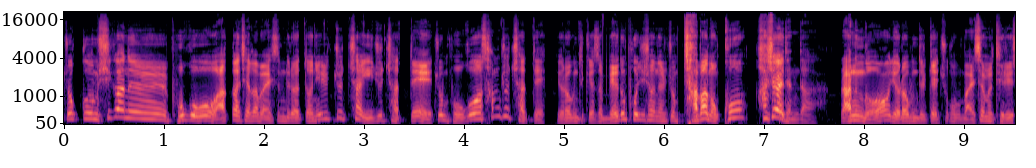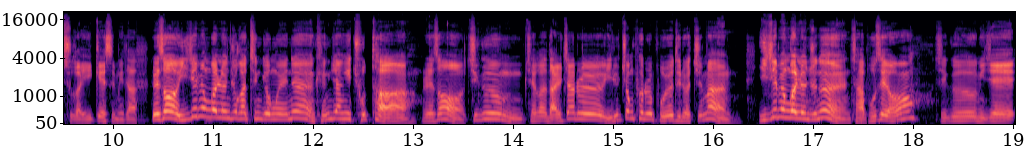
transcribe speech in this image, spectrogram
조금 시간을 보고 아까 제가 말씀드렸던 1주차, 2주차 때 좀 보고 3주차 때 여러분들께서 매도 포지션을 좀 잡아놓고 하셔야 된다. 라는 거 여러분들께 조금 말씀을 드릴 수가 있겠습니다. 그래서 이재명 관련주 같은 경우에는 굉장히 좋다. 그래서 지금 제가 날짜를 일정표를 보여드렸지만 이재명 관련주는 자 보세요. 지금 이제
